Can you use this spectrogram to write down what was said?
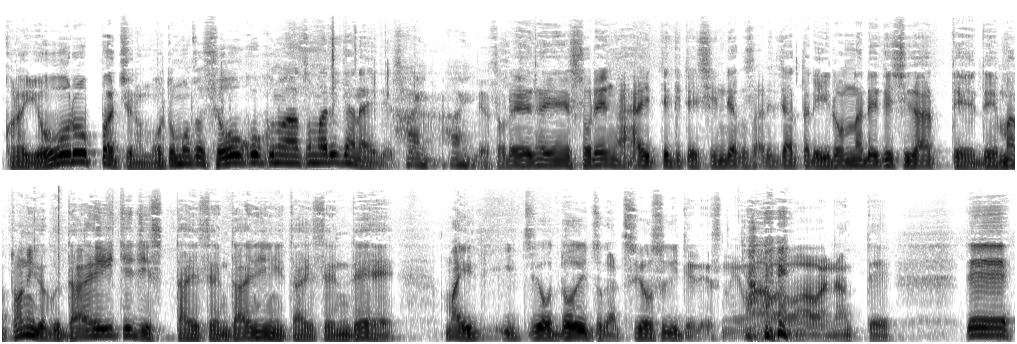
これはヨーロッパっていうのはもともと小国の集まりじゃないですか。はいはいで、それが、ソ連が入ってきて侵略されちゃったり、いろんな歴史があって、で、まあ、とにかく第一次大戦、第二次大戦で、まあ、い一応ドイツが強すぎてですね、わーわーわーなって、で、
